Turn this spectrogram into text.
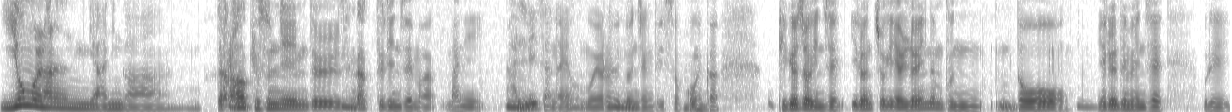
이용을 하는 게 아닌가. 여러 교수님들 생각들이 이제 막 많이 음. 갈리잖아요. 뭐 여러 음. 논쟁도 있었고, 그러니까 비교적 이제 이런 쪽에 열려 있는 분도 음. 예를 들면 이제 우리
